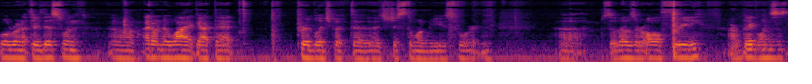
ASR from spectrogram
we'll run it through this one. Uh, I don't know why it got that privilege, but uh, that's just the one we use for it. And, uh, so those are all three. Our big ones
